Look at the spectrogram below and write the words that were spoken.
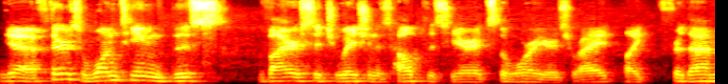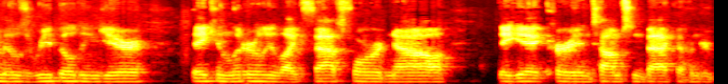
Yeah, if there's one team this virus situation has helped this year, it's the Warriors, right? Like for them, it was rebuilding year. They can literally like fast forward now. They get Curry and Thompson back 100%.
